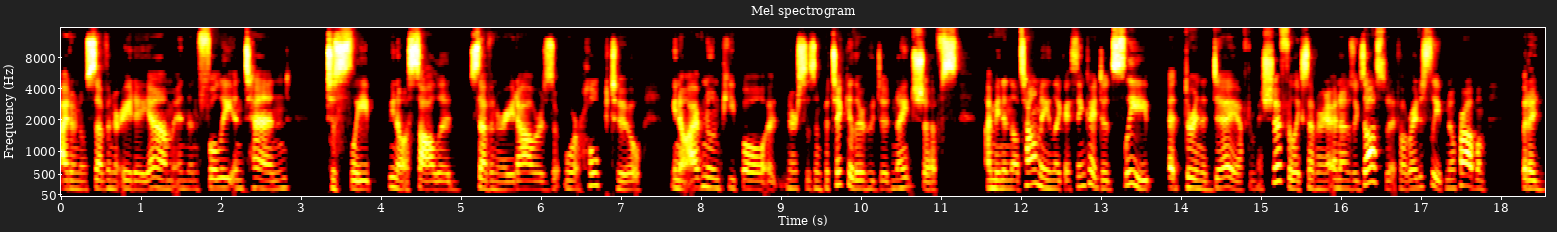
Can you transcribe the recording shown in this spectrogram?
I don't know, 7 or 8 a.m., and then fully intend to sleep, you know, a solid seven or eight hours or hope to, you know, I've known people, uh, nurses in particular, who did night shifts. I mean, and they'll tell me, like, I think I did sleep at, during the day after my shift for like seven or eight, and I was exhausted. I fell right asleep, no problem but I,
